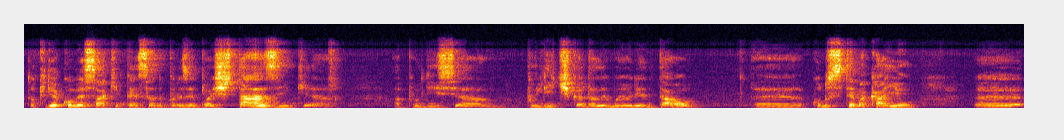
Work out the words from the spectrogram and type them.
Então eu queria começar aqui pensando, por exemplo, a Stasi, que é a, polícia política da Alemanha Oriental. É, quando o sistema caiu, é,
